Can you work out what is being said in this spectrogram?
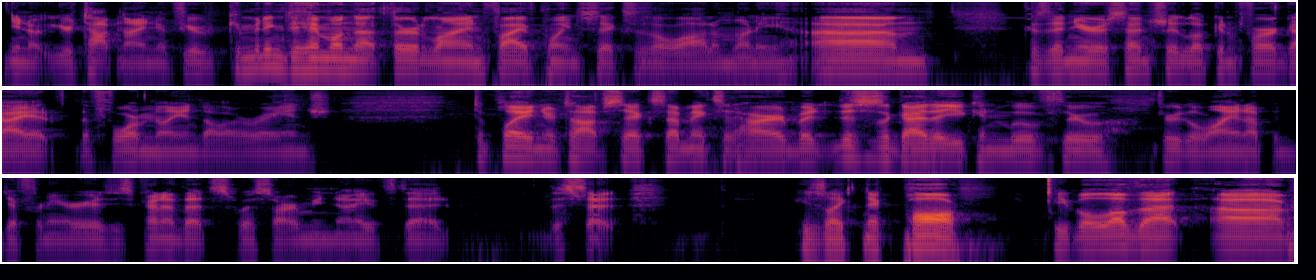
you know, your top nine. If you're committing to him on that third line, five point six is a lot of money. Um, because then you're essentially looking for a guy at the four million dollar range to play in your top six. That makes it hard. But this is a guy that you can move through through the lineup in different areas. He's kind of that Swiss Army knife that the set. He's like Nick Paul. People love that, um,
